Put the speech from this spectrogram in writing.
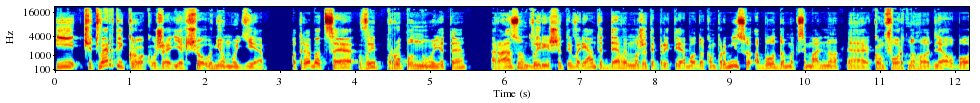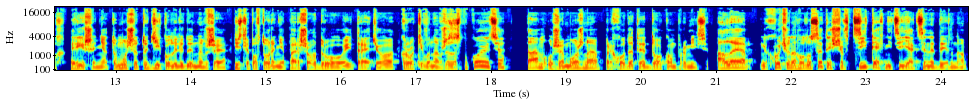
І четвертий крок, уже якщо у ньому є потреба, це ви пропонуєте разом вирішити варіанти, де ви можете прийти або до компромісу, або до максимально е, комфортного для обох рішення. Тому що тоді, коли людина вже після повторення першого, другого і третього кроків вона вже заспокоюється, там уже можна приходити до компромісів. Але хочу наголосити, що в цій техніці, як це не дивно,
